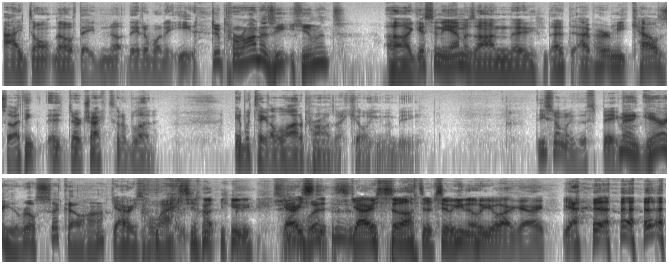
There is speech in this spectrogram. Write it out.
I don't know if they know they don't want to eat. Do piranhas eat humans? Uh, I guess in the Amazon, they I've heard them eat cows and stuff. I think they're attracted to the blood. It would take a lot of piranhas to kill a human being. These are only this big. Man, Gary's a real sicko, huh? Gary's a wax. You know, you- Gary's, st- Gary's still out there too. You know who you are, Gary. Yeah, yeah,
